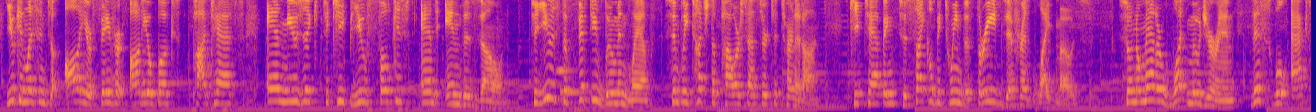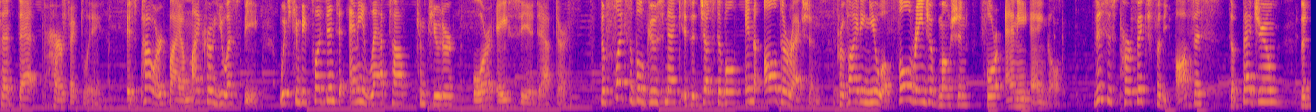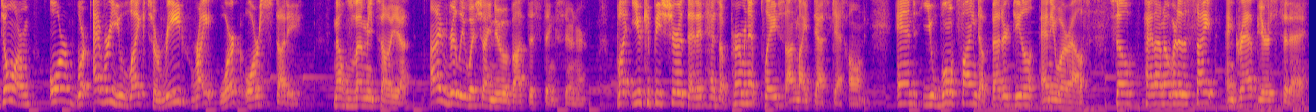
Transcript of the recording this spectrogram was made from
You can listen to all your favorite audiobooks, podcasts, and music to keep you focused and in the zone. To use the 50 lumen lamp, simply touch the power sensor to turn it on. Keep tapping to cycle between the three different light modes. So no matter what mood you're in, this will accent that perfectly. It's powered by a micro USB, which can be plugged into any laptop, computer, or AC adapter. The flexible gooseneck is adjustable in all directions, providing you a full range of motion for any angle. This is perfect for the office, the bedroom, the dorm, or wherever you like to read, write, work, or study. Now let me tell you, I really wish I knew about this thing sooner. But you can be sure that it has a permanent place on my desk at home. And you won't find a better deal anywhere else. So head on over to the site and grab yours today.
